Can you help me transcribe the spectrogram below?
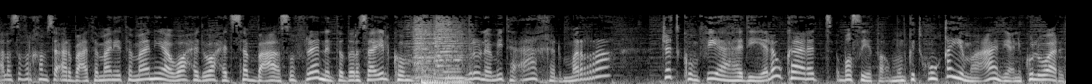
على صفر خمسة أربعة ثمانية, ثمانية واحد, واحد سبعة صفرين ننتظر رسائلكم. قولونا متى آخر مرة جتكم فيها هدية. لو كانت بسيطة ممكن تكون قيمة عادي يعني كل وارد.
